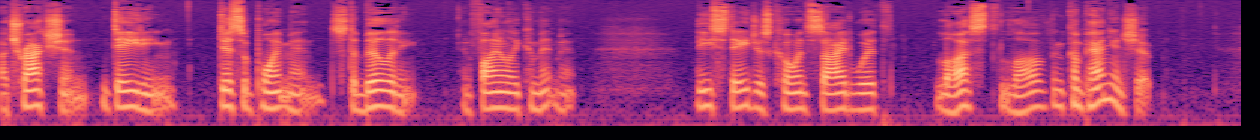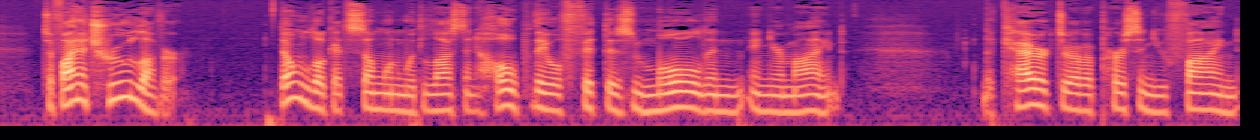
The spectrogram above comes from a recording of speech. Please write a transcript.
attraction, dating, disappointment, stability, and finally commitment. These stages coincide with lust, love, and companionship. To find a true lover, don't look at someone with lust and hope they will fit this mold in, in your mind. The character of a person you find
